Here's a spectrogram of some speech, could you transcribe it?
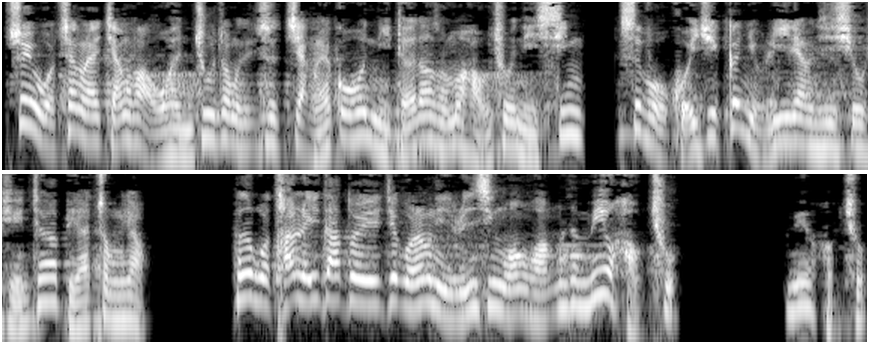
所以我向来讲法，我很注重的就是讲了过后你得到什么好处，你心是否回去更有力量去修行，这个比较重要。但是我谈了一大堆，结果让你人心惶惶，那没有好处，没有好处。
